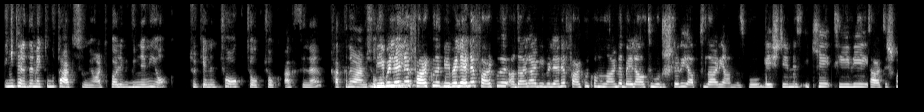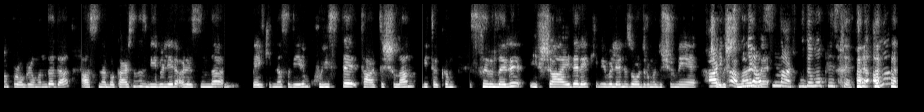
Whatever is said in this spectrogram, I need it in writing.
İngiltere demek ki bu tartışılmıyor. Artık böyle bir gündemi yok. Türkiye'nin çok çok çok aksine hakkını vermiş olalım. Birbirlerine farklı birbirlerine farklı adaylar birbirlerine farklı konularda bel altı vuruşları yaptılar yalnız. Bu geçtiğimiz iki TV tartışma programında da aslına bakarsanız birbirleri arasında belki nasıl diyelim kuliste tartışılan bir takım sırları ifşa ederek birbirlerini zor duruma düşürmeye Harika çalıştılar. bunu ve- yapsınlar. Bu demokrasi. Ama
